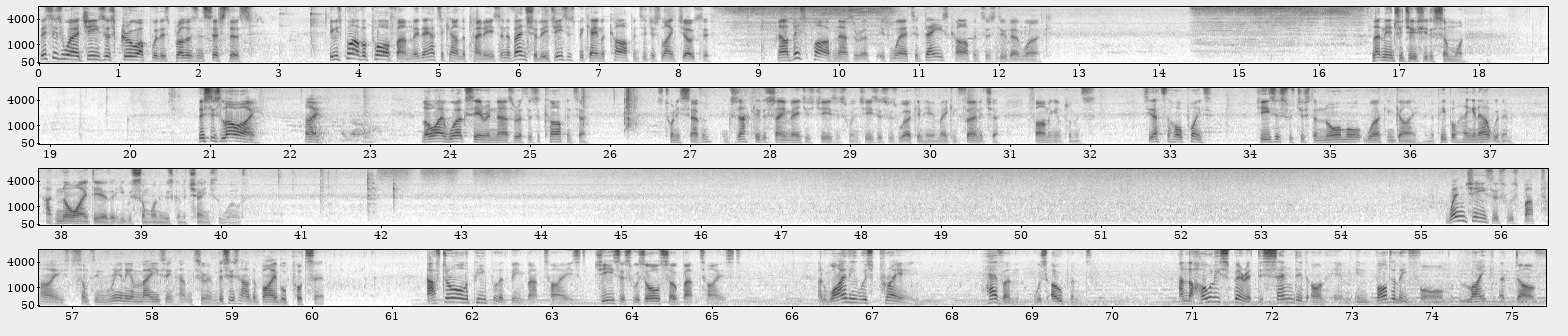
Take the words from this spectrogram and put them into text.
This is where Jesus grew up with his brothers and sisters. He was part of a poor family, they had to count the pennies, and eventually Jesus became a carpenter just like Joseph. Now this part of Nazareth is where today's carpenters do their work. Let me introduce you to someone. This is Loai. Hi. Hello. Loai works here in Nazareth as a carpenter. He's 27, exactly the same age as Jesus when Jesus was working here, making furniture, farming implements. See, that's the whole point. Jesus was just a normal working guy, and the people hanging out with him had no idea that he was someone who was going to change the world. When Jesus was baptized, something really amazing happened to him. This is how the Bible puts it. After all the people had been baptized, Jesus was also baptized. And while he was praying, heaven was opened. And the Holy Spirit descended on him in bodily form like a dove.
